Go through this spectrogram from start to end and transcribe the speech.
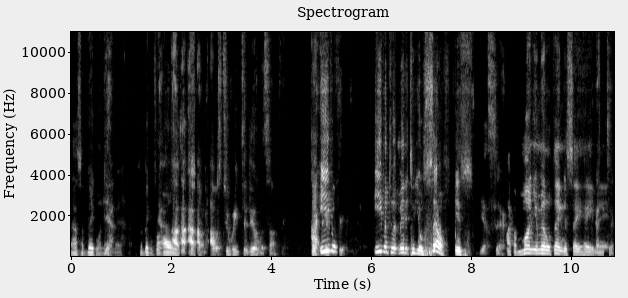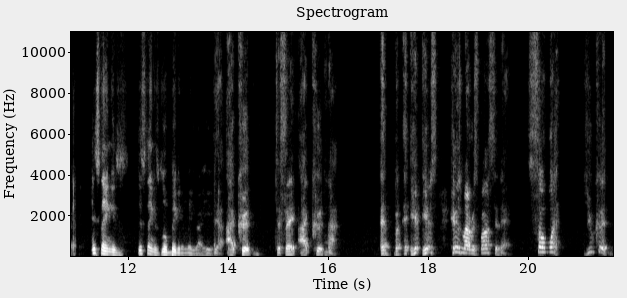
That's a big one, there, Yeah. man. It's a big one for yeah, all I, of us. I, I, I was too weak to deal with something. I even- Even to admit it to yourself is yes, sir. like a monumental thing to say, "Hey, man, Yes, this thing is this thing is a little bigger than me right here." Yeah, I couldn't. To say I could not. And, Right. But here- here's here's my response to that. So what? You couldn't,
